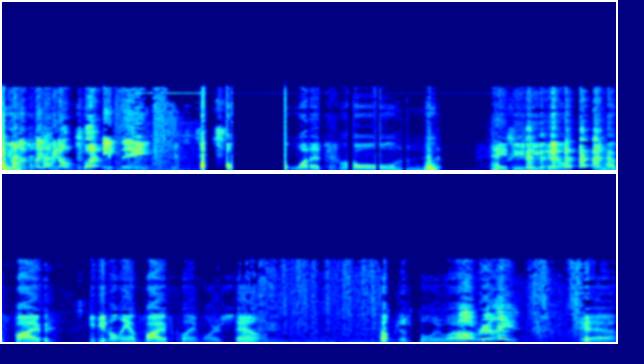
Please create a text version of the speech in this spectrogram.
The only place we don't put anything. What a troll. hey, dude, you can only have five. You can only have five claymores down. Some just blew up. Oh, really? Yeah.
